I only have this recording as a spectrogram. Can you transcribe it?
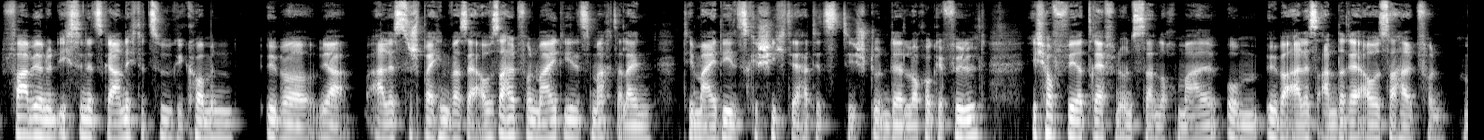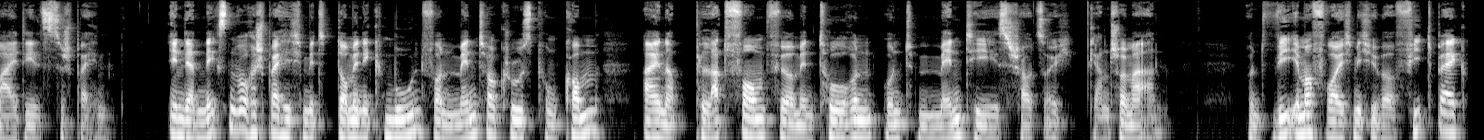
Fabian und ich sind jetzt gar nicht dazu gekommen, über ja alles zu sprechen, was er außerhalb von MyDeals macht. Allein die MyDeals Geschichte hat jetzt die Stunde locker gefüllt. Ich hoffe, wir treffen uns dann nochmal, um über alles andere außerhalb von MyDeals zu sprechen. In der nächsten Woche spreche ich mit Dominic Moon von mentorcruise.com, einer Plattform für Mentoren und Mentees. Schaut es euch gern schon mal an. Und wie immer freue ich mich über Feedback,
